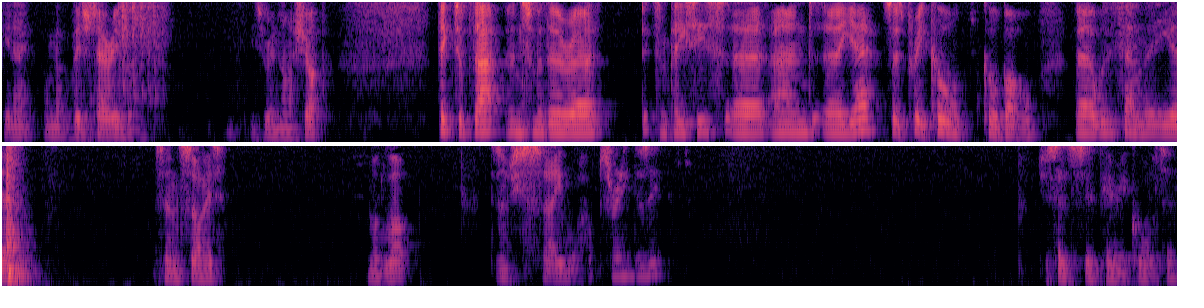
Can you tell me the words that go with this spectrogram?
you know. I'm not a vegetarian, but it's a really nice shop. Picked up that and some other uh, bits and pieces uh, and uh, yeah so it's pretty cool cool bottle. Uh, was it on the uh, it's on the side? Not a lot. Doesn't actually say what hops are in it does it? Just says superior quality.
